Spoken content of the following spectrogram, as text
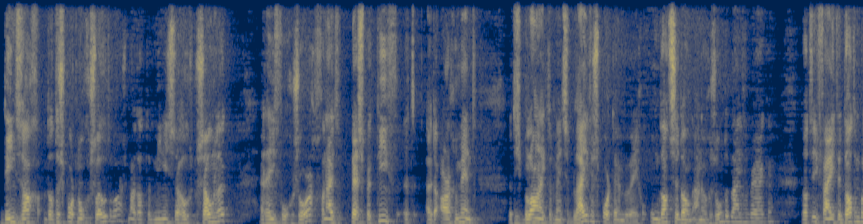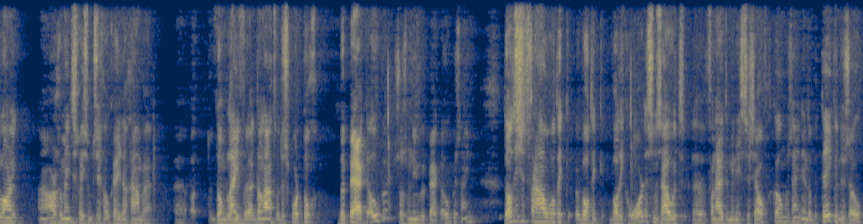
dinsdag, dat de sport nog gesloten was, maar dat de minister hoogstpersoonlijk er heeft voor gezorgd. Vanuit het perspectief, het, het argument, het is belangrijk dat mensen blijven sporten en bewegen, omdat ze dan aan hun gezondheid blijven werken. Dat in feite dat een belangrijk eh, argument is geweest om te zeggen, oké, dan gaan we, eh, dan blijven we, dan laten we de sport toch beperkt open, zoals we nu beperkt open zijn. Dat is het verhaal wat ik, wat ik, wat ik hoor. Dus dan zou het eh, vanuit de minister zelf gekomen zijn. En dat betekent dus ook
